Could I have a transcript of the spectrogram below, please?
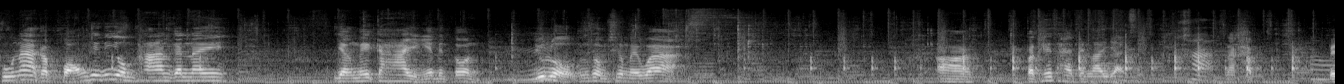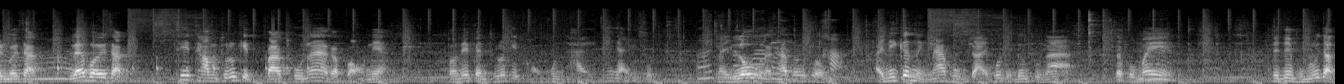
ทูน่ากระป๋องที่นิยมทานกันใน อย่างอเมริกาอย่างเงี้ยเป็นต้น ยุโรปท่านผู้ชมเชื่อไหมว่าอ่า ประเทศไทยเป็นรายใหญ่สุดค่ะ นะครับอ๋อเป็นบริษัทและบริษัทที่ทำธุรกิจปลาทูน่ากระป๋องเนี่ย ตอนนี้เป็นธุรกิจของคนไทยที่ใหญ่ที่สุด เอ้ยในโลกนะครับท่านผู้ชม ค่ะอันนี้ก็หนึ่งน่าภูมิใจพูดถึงเรื่องทูน่า แต่ผมไม่ จริงๆ ผมรู้จัก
